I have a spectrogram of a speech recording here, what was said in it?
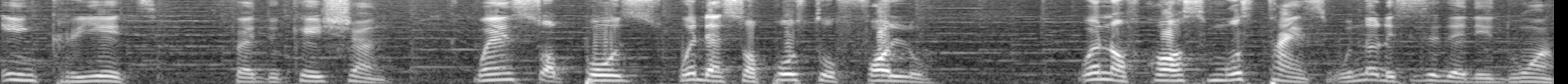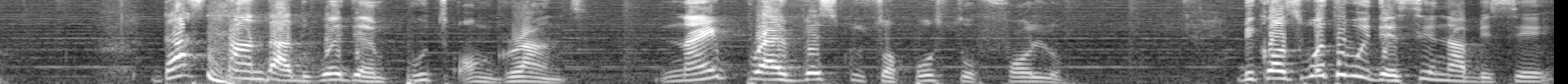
im create for education when suppose wey dem suppose to follow when of course most times we no dey see say dem dey do am that standard wey dem put on ground na im private school suppose to follow. Because wetin we dey see now be say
